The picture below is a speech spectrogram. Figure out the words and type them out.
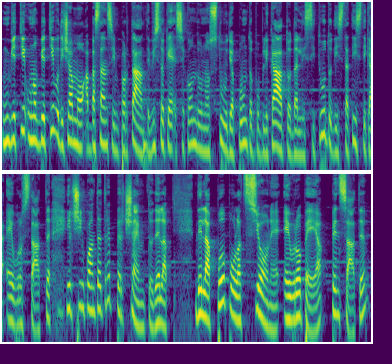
un obiettivo, un obiettivo, diciamo abbastanza importante, visto che secondo uno studio appunto pubblicato dall'Istituto di Statistica Eurostat, il 53% della, della popolazione europea, pensate,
